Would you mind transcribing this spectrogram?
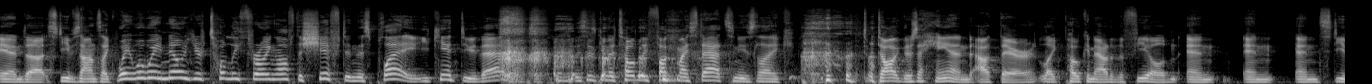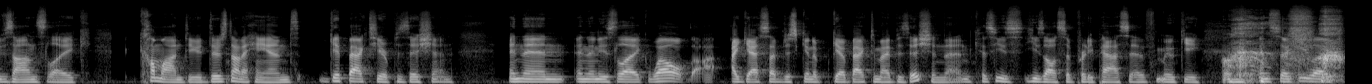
and uh, Steve Zahn's like, wait, wait, wait, no, you're totally throwing off the shift in this play. You can't do that. this is gonna totally fuck my stats. And he's like, dog, there's a hand out there like poking out of the field, and and and Steve Zahn's like, come on, dude, there's not a hand. Get back to your position. And then and then he's like, well, I- guess I'm just gonna get back to my position then, because he's he's also pretty passive, Mookie. and so he like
